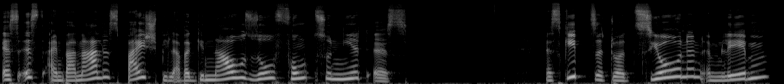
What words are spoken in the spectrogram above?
Es ist ein banales Beispiel, aber genau so funktioniert es. Es gibt Situationen im Leben,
